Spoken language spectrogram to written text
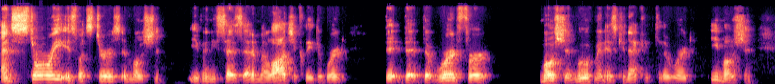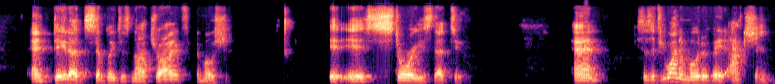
And story is what stirs emotion. Even he says etymologically, the word, the, the, the word for motion, movement, is connected to the word emotion. And data simply does not drive emotion. It is stories that do. And he says if you want to motivate action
